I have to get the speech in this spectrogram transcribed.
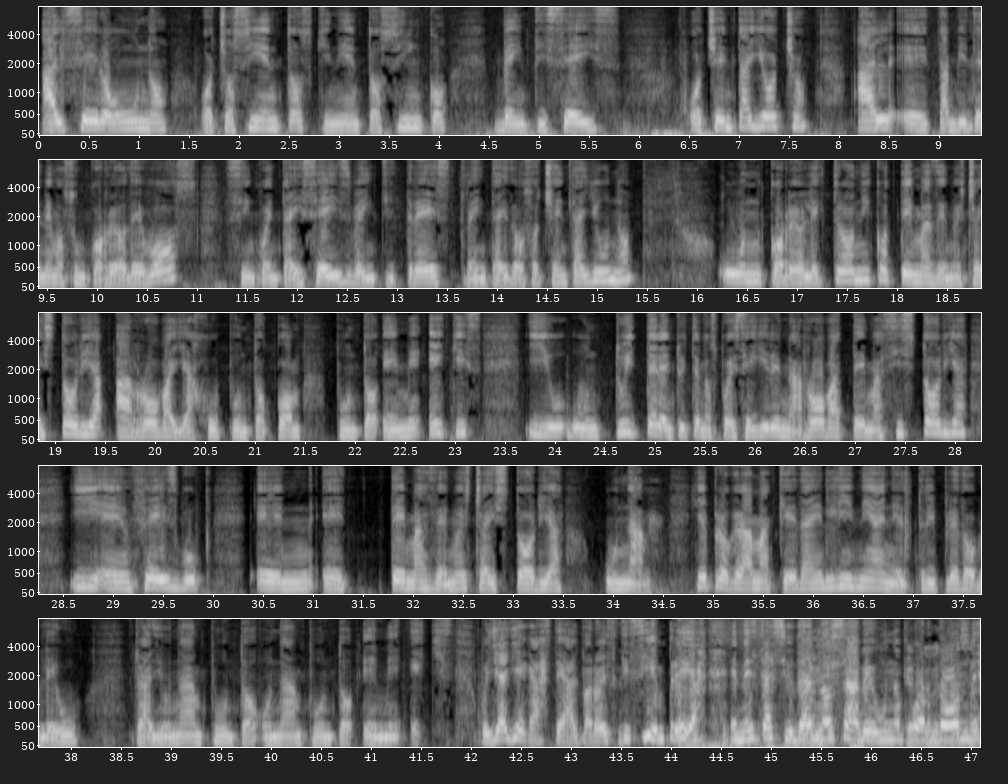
al 01 800 505 2688. Eh, también tenemos un correo de voz 56 23 32 81 un correo electrónico temas de nuestra historia arroba yahoo.com mx y un Twitter, en Twitter nos puede seguir en arroba temas historia y en Facebook en eh, temas de nuestra historia UNAM. Y el programa queda en línea en el www radiounam.unam.mx. Pues ya llegaste, Álvaro. Es que siempre en esta ciudad no sabe uno por dónde.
